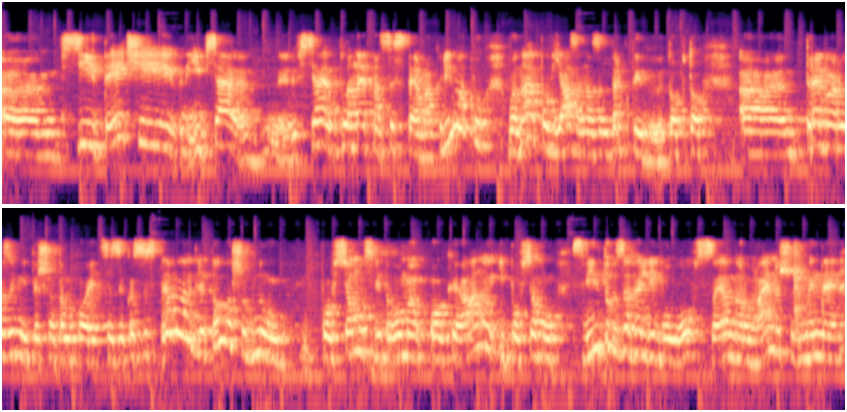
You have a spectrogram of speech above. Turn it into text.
е, всі течії і вся, вся планетна система клімату вона пов'язана з Антарктидою. Тобто е, треба розуміти, що там коїться з екосистемою для того, щоб ну по всьому світовому океану і по всьому світу взагалі було все нормально, щоб ми не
